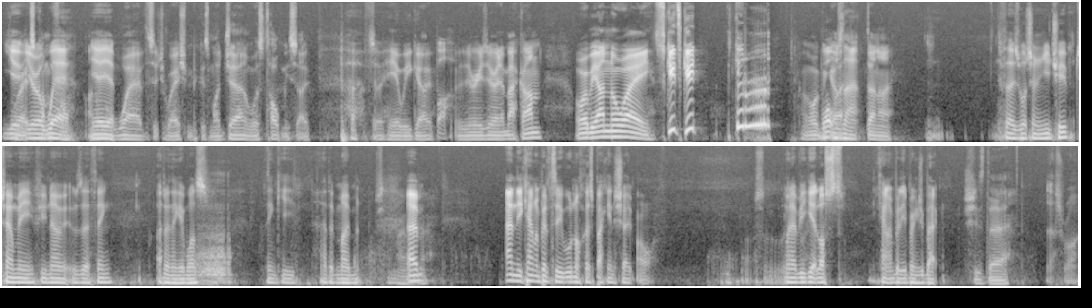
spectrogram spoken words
You, where it's you're aware. from. I'm Yeah, yeah. aware of the situation because my journal has told me so. Perfect. So here we go. Bah. We're zeroing it back on. Or we'll be on the way. Skid, skid. What was that? Don't know. For those watching on YouTube, tell me if you know it was a thing. I don't think it was. I think he had a moment. Um, and the accountability will knock us back into shape. oh, absolutely. Whenever you get lost, accountability brings you back. She's there. That's right.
